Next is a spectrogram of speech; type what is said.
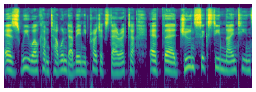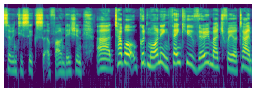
as we welcome Thabo Ndabeni, Projects Director at the June 16, 1976 Foundation. Uh, Thabo, good morning. Thank you very much for your time.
